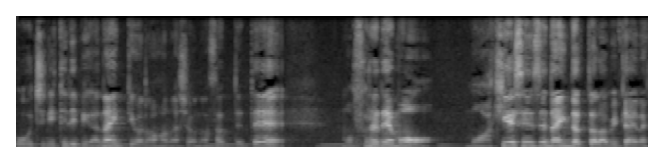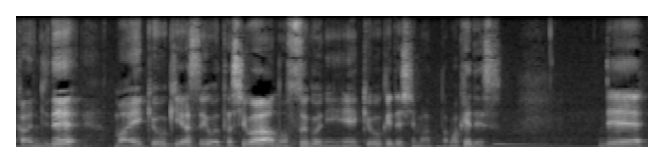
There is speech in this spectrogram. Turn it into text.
お家にテレビがないっていうようなお話をなさっててもうそれでもうもう昭恵先生ないんだったらみたいな感じで、まあ、影響を受けやすい私はあのすぐに影響を受けてしまったわけです。で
